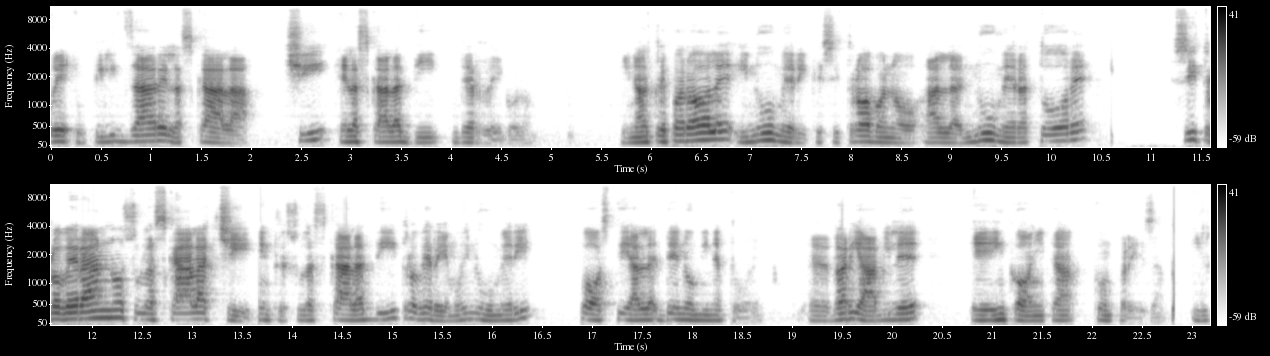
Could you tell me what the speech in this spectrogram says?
e utilizzare la scala C e la scala D del regolo. In altre parole, i numeri che si trovano al numeratore si troveranno sulla scala C, mentre sulla scala D troveremo i numeri posti al denominatore, eh, variabile e incognita compresa. Il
